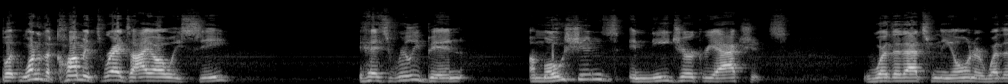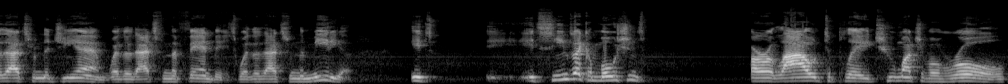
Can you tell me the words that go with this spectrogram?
But one of the common threads I always see has really been emotions and knee jerk reactions. Whether that's from the owner, whether that's from the GM, whether that's from the fan base, whether that's from the media. It's it seems like emotions are allowed to play too much of a role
